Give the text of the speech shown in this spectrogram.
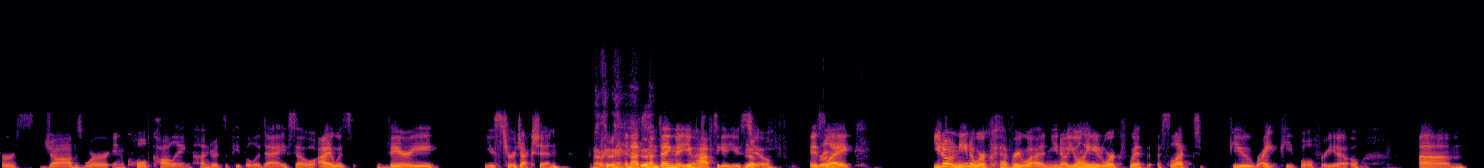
first jobs were in cold calling hundreds of people a day. So I was very used to rejection. okay And that's something that you have to get used Yeah. to. Is Right. like you don't need to work with everyone. You know, you only need to work with a select few right people for you. Um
